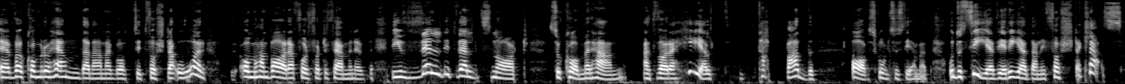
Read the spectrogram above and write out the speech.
Eh, vad kommer att hända när han har gått sitt första år? Om han bara får 45 minuter. Det är ju väldigt, väldigt snart så kommer han att vara helt tappad av skolsystemet. Och då ser vi redan i första klass.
